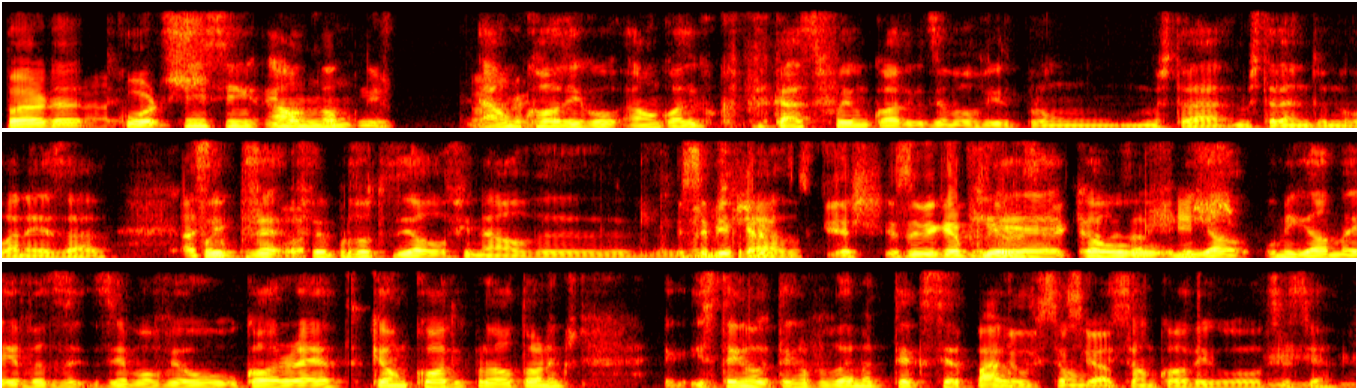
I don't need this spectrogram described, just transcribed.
para cores Sim, sim, há de um-. Há um, código, há um código que por acaso foi um código desenvolvido por um mestra- mestrando lá na ESAD. Ah, foi, sim, o foi o produto dele final de, de Eu sabia que era português. Eu sabia que era que português. eu é, que é o. Fixe. Miguel, o Miguel Neiva des- desenvolveu o Colored, que é um código para daltónicos. Isso tem, o- tem o problema de ter que ser pago, É porque isso é um, isso é um código licenciado. Uhum.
